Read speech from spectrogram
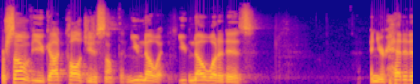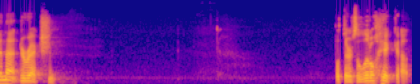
For some of you, God called you to something. You know it. You know what it is. And you're headed in that direction. But there's a little hiccup,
